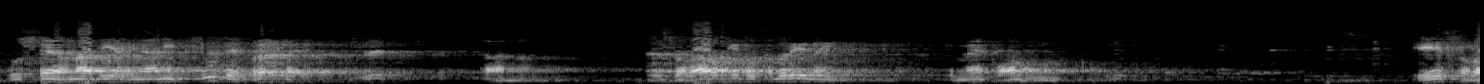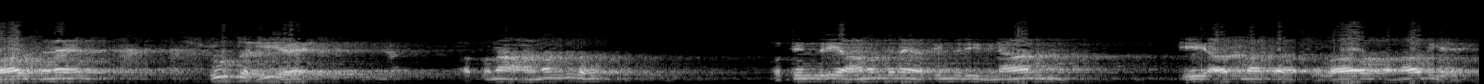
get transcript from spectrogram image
उससे अनादि अज्ञानी च्युत है। भ्रष्ट है स्वभाव की तो खबर ही नहीं कि मैं कौन हूँ। ये स्वभाव से शुद्ध ही है। अपना आनंद अतीन्द्रिय आनंद में अतीन्द्रिय ज्ञान, ये आत्मा का स्वभाव अनादि है।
